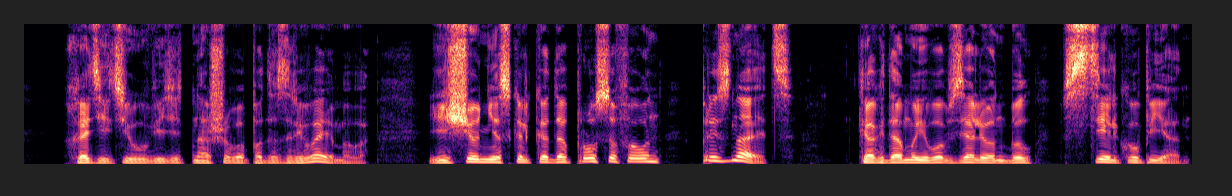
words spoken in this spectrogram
— Хотите увидеть нашего подозреваемого? Еще несколько допросов, и он признается. Когда мы его взяли, он был в стельку пьян.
